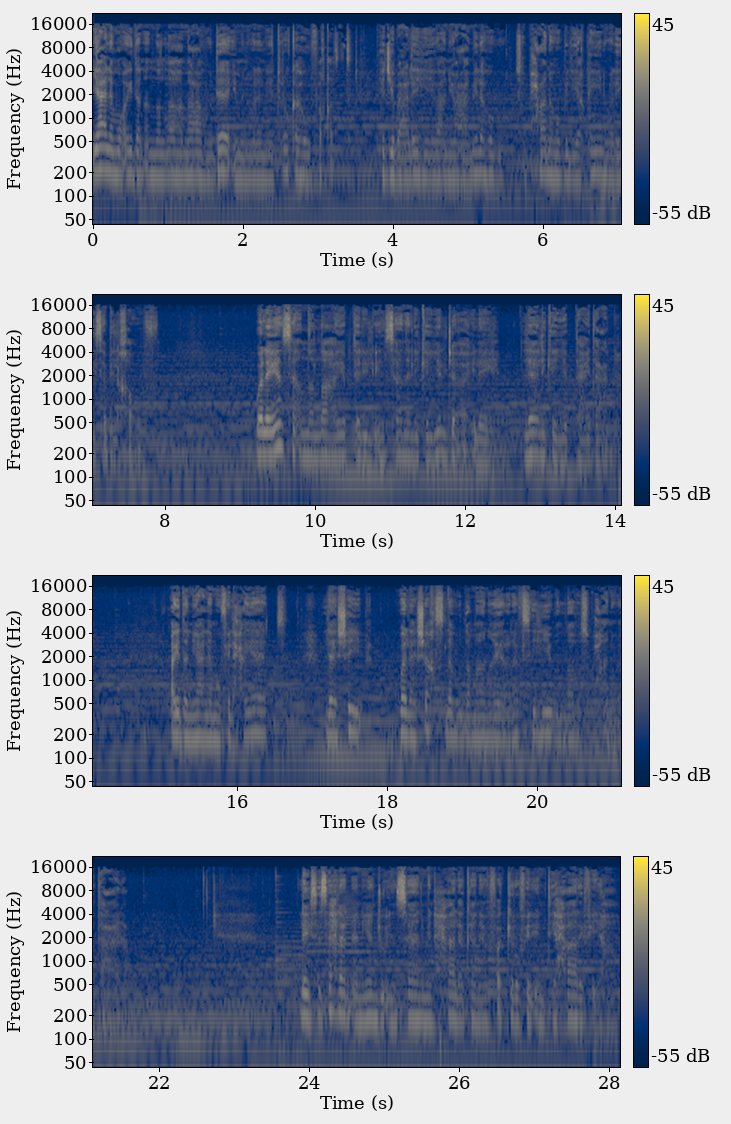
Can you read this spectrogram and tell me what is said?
يعلم أيضا أن الله معه دائما ولن يتركه فقط. يجب عليه أن يعامله سبحانه باليقين وليس بالخوف. ولا ينسى أن الله يبتلي الإنسان لكي يلجأ إليه لا لكي يبتعد عنه. أيضا يعلم في الحياة لا شيء ولا شخص له ضمان غير نفسه والله سبحانه وتعالى. ليس سهلا أن ينجو إنسان من حالة كان يفكر في الانتحار فيها.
